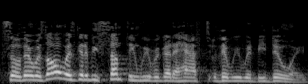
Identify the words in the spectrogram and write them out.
so there was always going to be something we were going to have to, that we would be doing.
